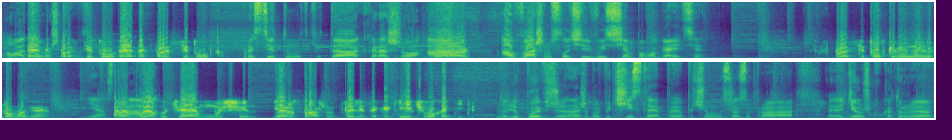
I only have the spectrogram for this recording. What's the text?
Ну, от Это к, девушки. проститу... это к проституткам. Проститутки. Так, хорошо. А, Так, а в вашем случае вы с чем помогаете? с проститутками мы не помогаем. Ясно. Мы А, обучаем мужчин. Я же спрашиваю, цели-то какие, чего хотите? но любовь же, она же может быть чистая. Почему вы сразу про э, девушку, которая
